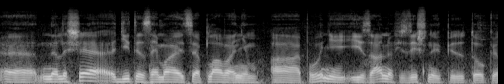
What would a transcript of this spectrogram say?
Е, Не лише діти займаються плаванням, а повинні і загальнофізичної підготовки.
